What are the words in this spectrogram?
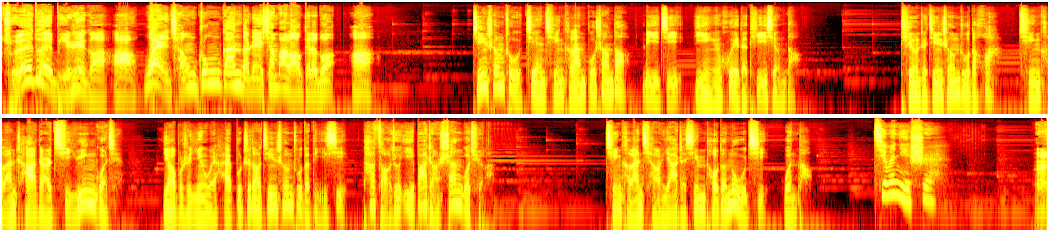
绝对比这个啊外强中干的这乡巴佬给的多啊！金生柱见秦可兰不上道，立即隐晦的提醒道：“听着金生柱的话，秦可兰差点气晕过去。要不是因为还不知道金生柱的底细，他早就一巴掌扇过去了。”秦可兰强压着心头的怒气问道：“请问你是？嗯，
